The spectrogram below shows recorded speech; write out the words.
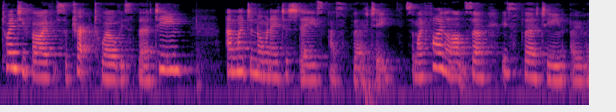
25 subtract 12 is 13, and my denominator stays as 30. So my final answer is 13 over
